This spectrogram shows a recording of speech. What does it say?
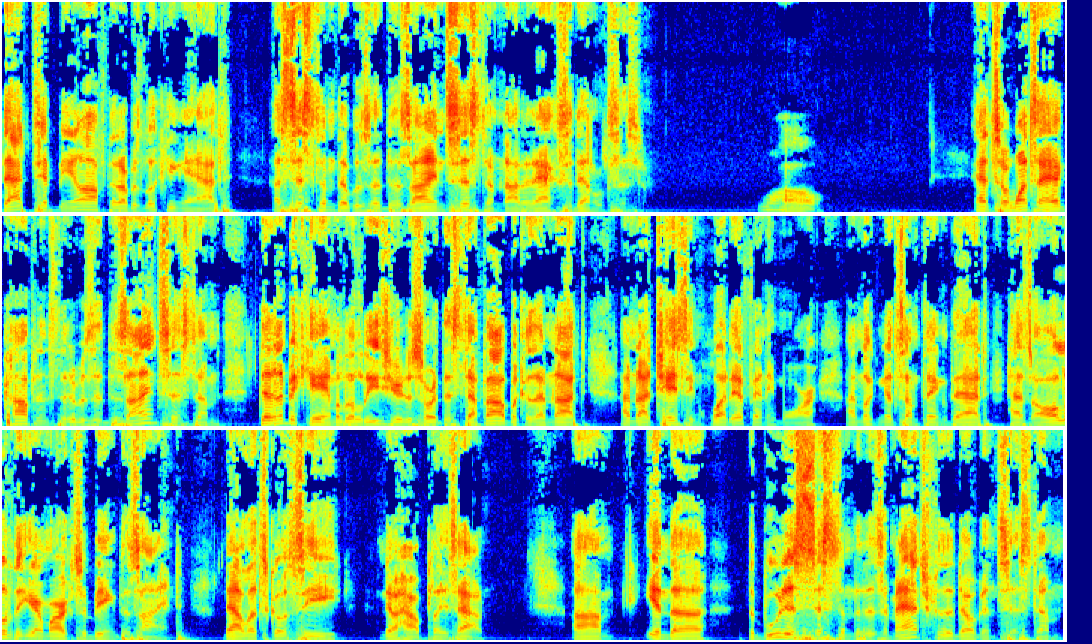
that tipped me off that I was looking at a system that was a design system, not an accidental system. Wow. And so once I had confidence that it was a design system, then it became a little easier to sort this stuff out because I'm not I'm not chasing what if anymore. I'm looking at something that has all of the earmarks of being designed. Now let's go see know how it plays out. Um, in the the Buddhist system that is a match for the Dogon system,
